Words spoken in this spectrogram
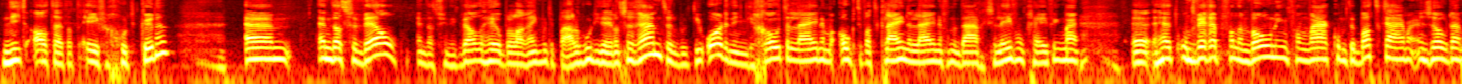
niet altijd dat even goed kunnen. Um, en dat ze wel, en dat vind ik wel heel belangrijk, moeten bepalen hoe die Nederlandse ruimte, die ordening, die grote lijnen, maar ook de wat kleine lijnen van de dagelijkse leefomgeving. Maar het ontwerp van een woning, van waar komt de badkamer en zo... daar,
